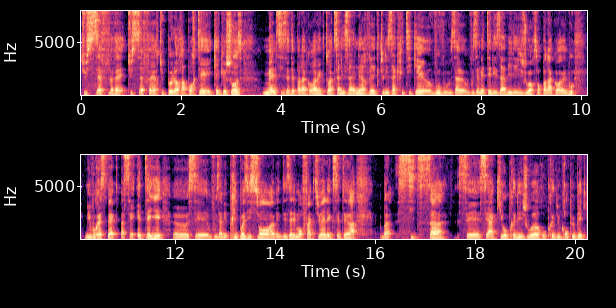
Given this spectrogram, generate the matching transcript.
tu sais, faire, tu sais faire, tu peux leur apporter quelque chose, même s'ils n'étaient pas d'accord avec toi, que ça les a énervés, que tu les as critiqués, euh, vous, vous, vous émettez des avis, les joueurs ne sont pas d'accord avec vous, mais ils vous respectent parce que c'est étayé, euh, vous avez pris position avec des éléments factuels, etc. Ben, si ça, c'est acquis auprès des joueurs, auprès du grand public,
